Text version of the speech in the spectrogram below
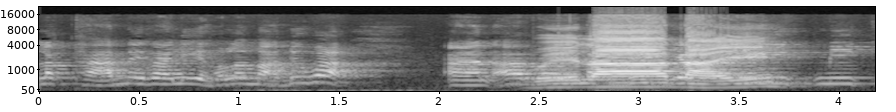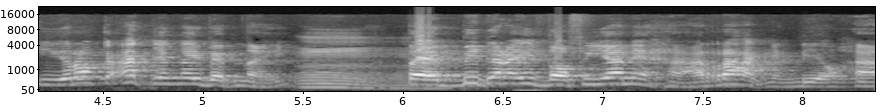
หลักฐานในรายละเอียดของละหมาดด้วยว่า อ่านอะไรเวลาไหนยังงมีมีกี่รอกะอัตยังไงแบบไหนอืมแต่บิดาอิดอฟิยะห์เนี่ยหารากอย่างเดียว หา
